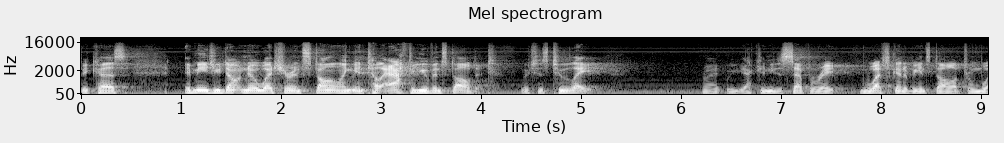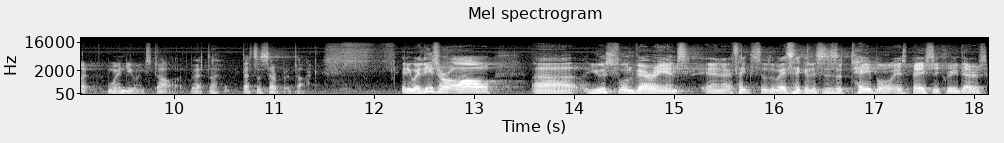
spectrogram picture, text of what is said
because it means you don't know what you're installing until after you've installed it, which is too late. Right? We actually need to separate what's going to be installed from what when you install it. That's a, that's a separate talk. Anyway, these are all uh, useful invariants. And I think so. The way to think of this as a table is basically there's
